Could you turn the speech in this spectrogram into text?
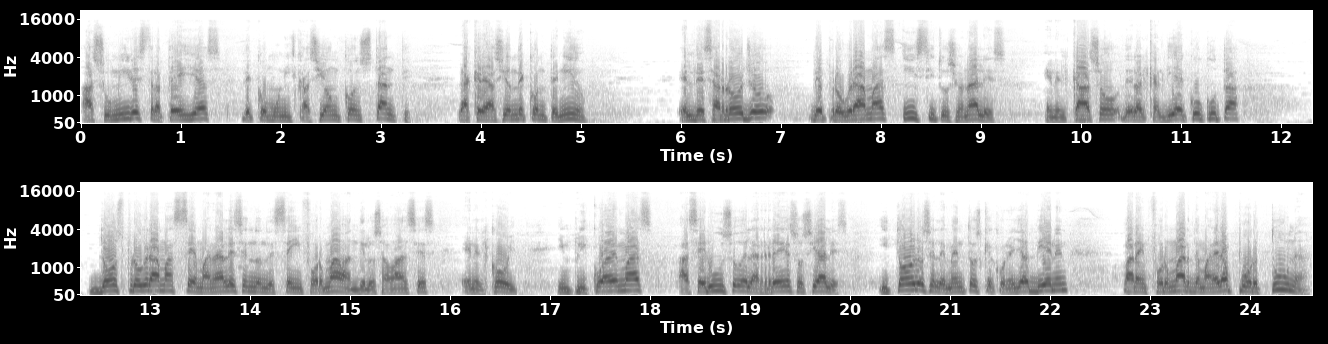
asumir estrategias de comunicación constante, la creación de contenido, el desarrollo de programas institucionales. En el caso de la alcaldía de Cúcuta, dos programas semanales en donde se informaban de los avances en el COVID. Implicó además hacer uso de las redes sociales y todos los elementos que con ellas vienen para informar de manera oportuna,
